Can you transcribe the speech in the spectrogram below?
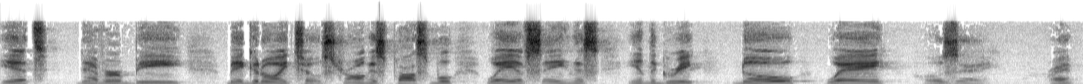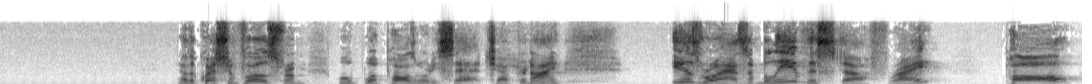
it never be. Me genoito, strongest possible way of saying this in the Greek. No way, Jose. Right? Now the question flows from what Paul's already said, chapter 9. Israel hasn't believed this stuff, right? Paul,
